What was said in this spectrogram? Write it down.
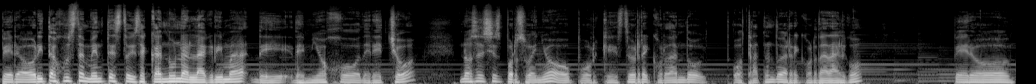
pero ahorita justamente estoy sacando una lágrima de, mi ojo derecho. No sé si es por sueño o porque estoy recordando o tratando de recordar algo, pero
